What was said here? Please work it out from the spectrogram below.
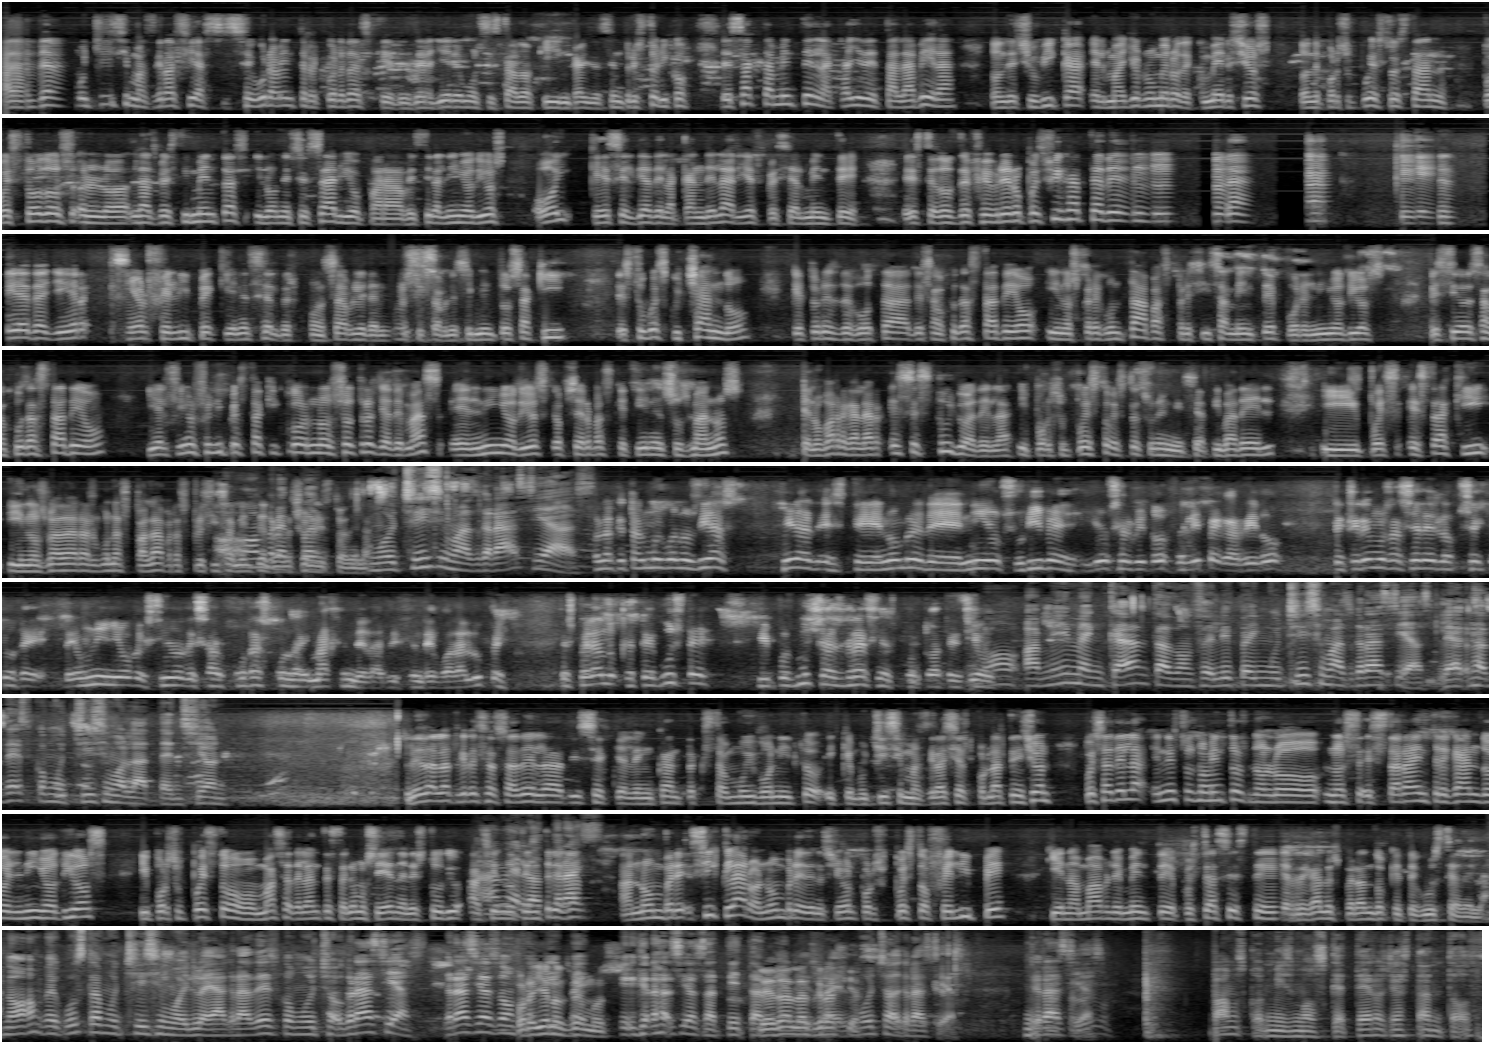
Adela, muchísimas gracias. Seguramente recuerdas que desde ayer hemos estado aquí en calle del Centro Histórico, exactamente en la calle de Talavera, donde se ubica el mayor número de comercios, donde por supuesto están pues todas las vestimentas y lo necesario para vestir al niño Dios hoy, que es el día de la Candelaria, especialmente este 2 de febrero. Pues fíjate Adela, que día de ayer, el señor Felipe, quien es el responsable de algunos establecimientos aquí, estuvo escuchando que tú eres devota de San Judas Tadeo y nos preguntabas precisamente por el niño Dios vestido de San Judas Tadeo. Y el señor Felipe está aquí con nosotros y además el niño Dios que observas que tiene en sus manos te lo va a regalar. Ese es tuyo, Adela. Y por supuesto, esta es una iniciativa de él y pues está aquí y nos va a dar algunas palabras precisamente en Hombre, relación a pues, esto, Adela. Muchísimas gracias. Hola, ¿qué tal? Muy buenos días. Mira, este, en nombre de Niño Uribe y un servidor Felipe Garrido, te queremos hacer el obsequio de, de un niño vestido de San Judas con la imagen de la Virgen de Guadalupe, esperando que te guste y pues muchas gracias por tu atención. No, a mí me encanta, don Felipe, y muchísimas gracias. Le agradezco muchísimo la atención. Le da las gracias a Adela, dice que le encanta, que está muy bonito y que muchísimas gracias por la atención. Pues Adela, en estos momentos nos, lo, nos estará entregando el niño Dios y por supuesto más adelante estaremos allá en el estudio haciendo Ah, entrega traes. a nombre, sí, claro, a nombre del señor, por supuesto, Felipe, quien amablemente pues te hace este regalo esperando que te guste Adela. No, me gusta muchísimo y le agradezco mucho. Gracias, gracias, don Por allá nos vemos. Y gracias a ti también. da las Israel. gracias. Muchas gracias. Gracias. Vamos con mis mosqueteros, ya están todos.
